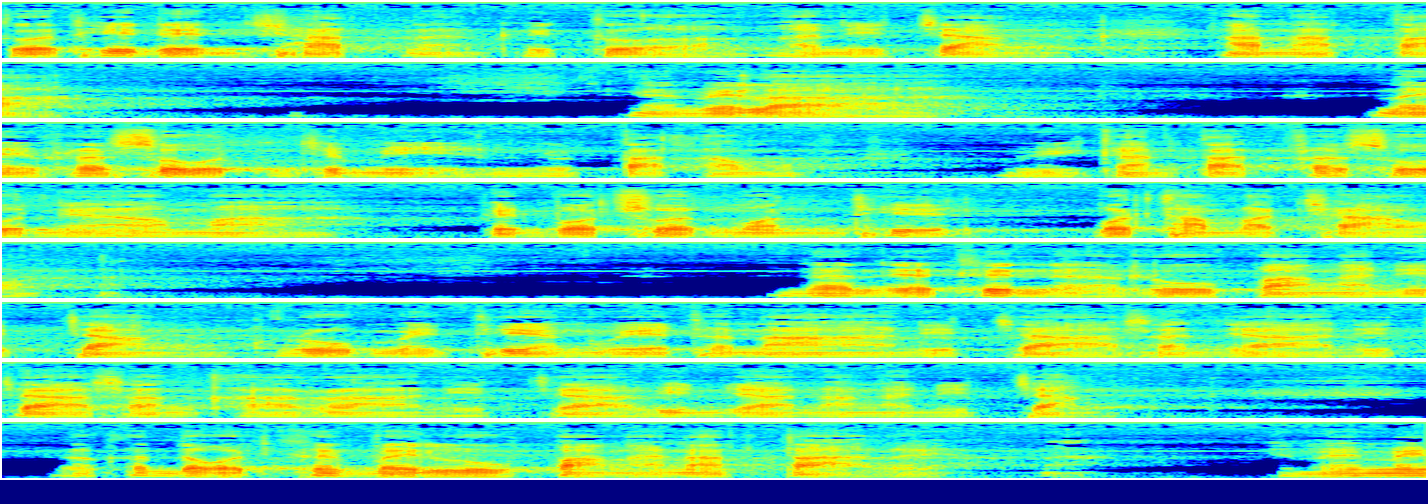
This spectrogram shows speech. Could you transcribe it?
ตัวที่เด่นชัดนะคือตัวอนิจจัง อนัตตา งั้นเวลาในพระสูตรจะมีตัดเอามีการตัดพระสูตรนี้เอามาเป็นบทสวดมนต์ที่บทธรรมวัดเช้านั่นจะขึ้นรูปังอนิจจัง รูปไม่เที่ยงเวทนานิจจา สัญญา นิจจาสังขารานิจจาวิญญาณังอนิจจัง แล้วก็โดดขึ้นไปรูปังอนัตตาเลยเห็นไหมไม่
